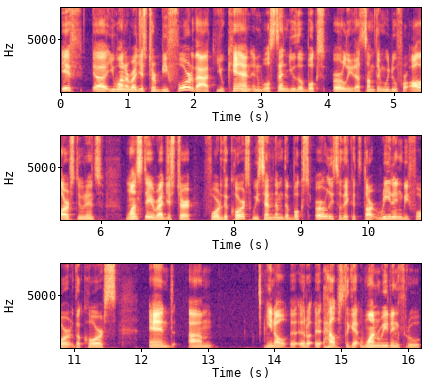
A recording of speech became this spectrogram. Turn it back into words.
If uh, you want to register before that, you can, and we'll send you the books early. That's something we do for all our students. Once they register for the course, we send them the books early so they could start reading before the course. And, um, you know, it, it helps to get one reading through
